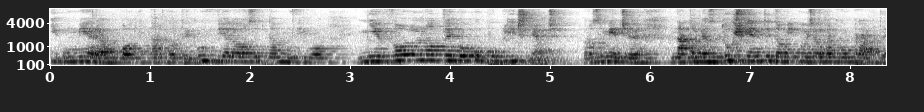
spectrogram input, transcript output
i umierał od narkotyków, wiele osób nam mówiło, nie wolno tego upubliczniać. Rozumiecie? Natomiast Duch Święty do mnie powiedział taką prawdę.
